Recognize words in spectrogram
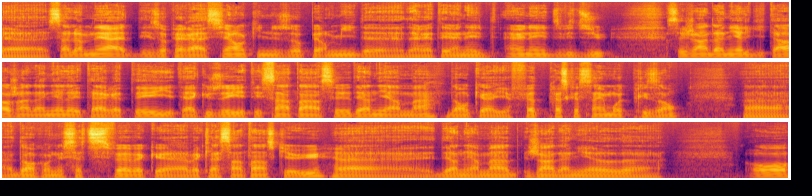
euh, ça l'a mené à des opérations qui nous ont permis d'arrêter un, individu. C'est Jean-Daniel Guitard. Jean-Daniel a été arrêté, il était accusé, il a été sentencé dernièrement. Donc euh, il a fait presque cinq mois de prison. Euh, donc on est satisfait avec, avec la sentence qu'il a eue. dernièrement, Jean-Daniel a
